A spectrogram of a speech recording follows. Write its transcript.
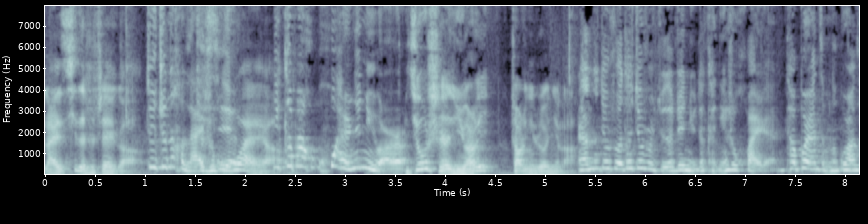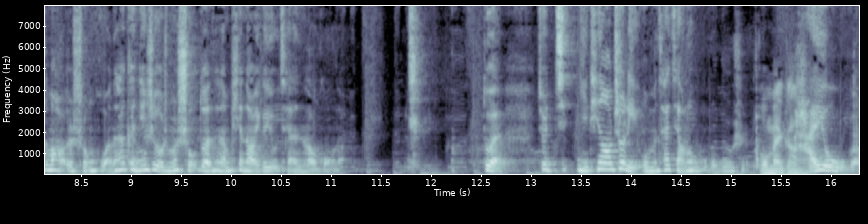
来气的是这个，就真的很来这气。是坏呀你干嘛祸害人家女儿？就是女儿招你惹你了，然后他就说，他就是觉得这女的肯定是坏人，她不然怎么能过上这么好的生活呢？她肯定是有什么手段才能骗到一个有钱的老公的。对，就你听到这里，我们才讲了五个故事，Oh my god！还有五个。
